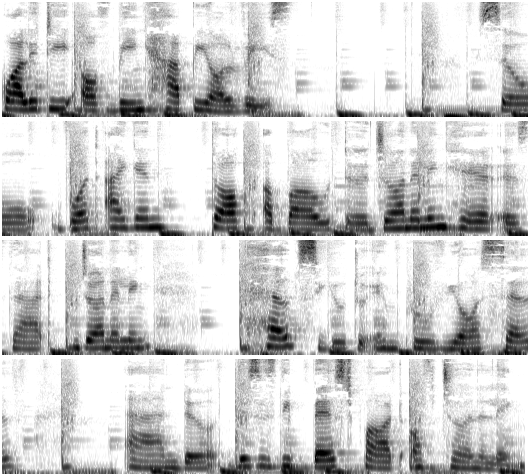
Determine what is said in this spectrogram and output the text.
quality of being happy always. So, what I can talk about uh, journaling here is that journaling helps you to improve yourself, and uh, this is the best part of journaling.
